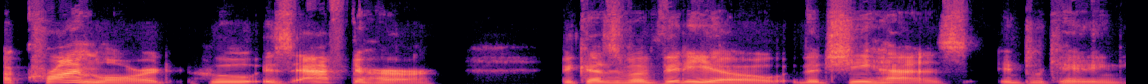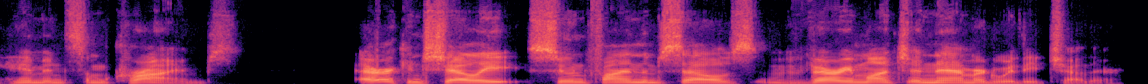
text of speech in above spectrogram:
a crime lord who is after her because of a video that she has implicating him in some crimes. Eric and Shelley soon find themselves very much enamored with each other.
